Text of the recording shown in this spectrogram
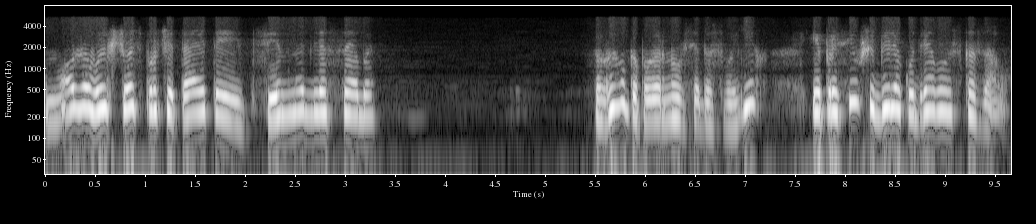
може, ви щось прочитаєте і цінне для себе. Галка повернувся до своїх і, присівши біля кудрявого, сказав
